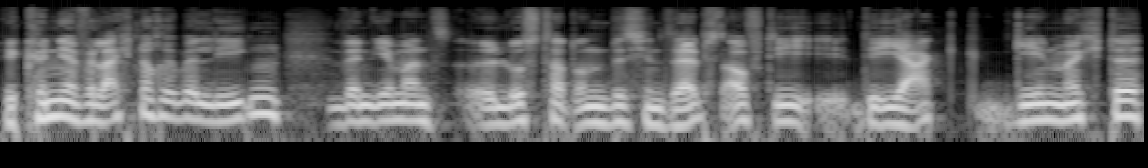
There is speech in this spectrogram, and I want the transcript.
Wir können ja vielleicht noch überlegen, wenn jemand äh, Lust hat und ein bisschen selbst auf die, die Jagd gehen möchte,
